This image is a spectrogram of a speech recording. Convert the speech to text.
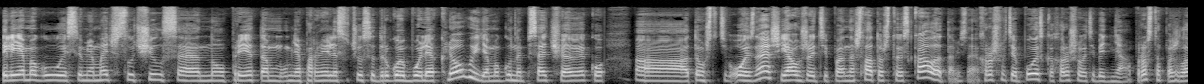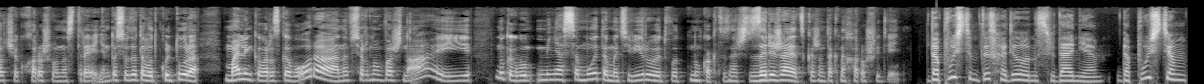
Или я могу, если у меня матч случился, но при этом у меня параллельно случился другой более клевый, я могу написать человеку а, о том, что типа, ой, знаешь, я уже типа нашла то, что искала, там, не знаю, хорошего тебе поиска, хорошего тебе дня, просто пожелав человеку хорошего настроения. Ну, то есть вот эта вот культура маленького разговора, она все равно важна, и, ну, как бы меня саму это мотивирует, вот, ну, как ты знаешь, заряжает, скажем так, на хороший день. Допустим, ты сходила на свидание. Допустим,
